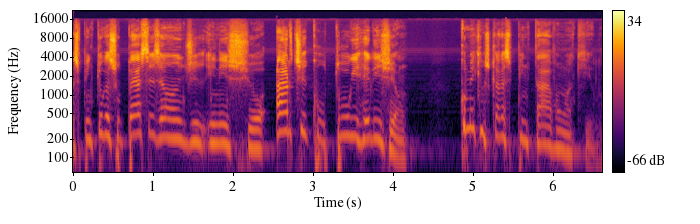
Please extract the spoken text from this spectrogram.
As pinturas rupestres é onde iniciou arte, cultura e religião. Como é que os caras pintavam aquilo?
